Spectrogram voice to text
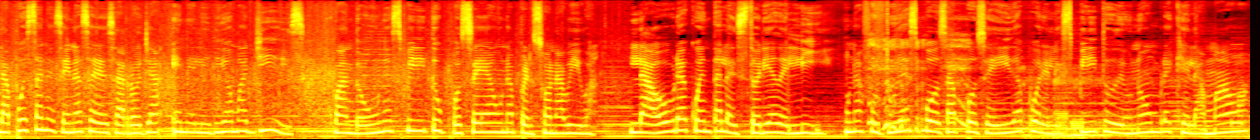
La puesta en escena se desarrolla en el idioma yidis, cuando un espíritu posee a una persona viva. La obra cuenta la historia de Lee, una futura esposa poseída por el espíritu de un hombre que la amaba,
